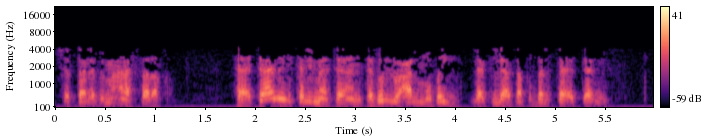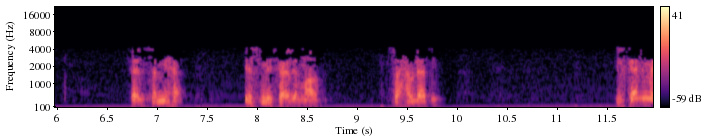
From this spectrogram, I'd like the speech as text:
شتان بمعنى افترق هاتان الكلمتان تدل على المضي لكن لا تقبل تاء التأنيث. فنسميها اسم فعل ماضي. صح يا ولادي؟ الكلمة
